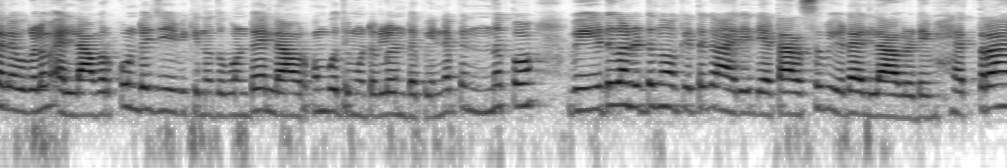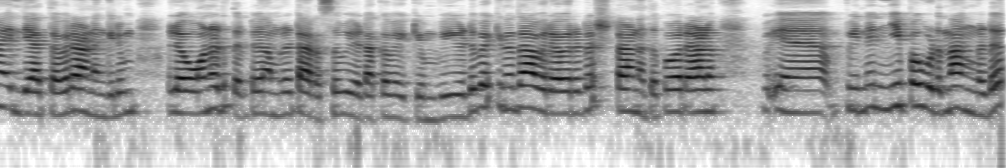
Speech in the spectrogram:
ചിലവുകളും എല്ലാവർക്കും ഉണ്ട് ജീവിക്കുന്നത് കൊണ്ട് എല്ലാവർക്കും ബുദ്ധിമുട്ടുകളുണ്ട്. പിന്നെ ഇപ്പം ഇന്നിപ്പോൾ വീട് കണ്ടിട്ട് നോക്കിയിട്ട് കാര്യമില്ല. ടെറസ് വീട് എല്ലാവരുടെയും. എത്ര ഇല്ലാത്തവരാണെങ്കിലും ലോൺ എടുത്തിട്ട് നമ്മൾ ടെറസ് വീടൊക്കെ വെക്കും. വീട് വെക്കുന്നത് അവരവരുടെ ഇഷ്ടമാണ്. ഇതിപ്പോൾ ഒരാൾ പിന്നെ ഇനിയിപ്പോൾ ഇവിടുന്ന് അങ്ങോട്ട്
